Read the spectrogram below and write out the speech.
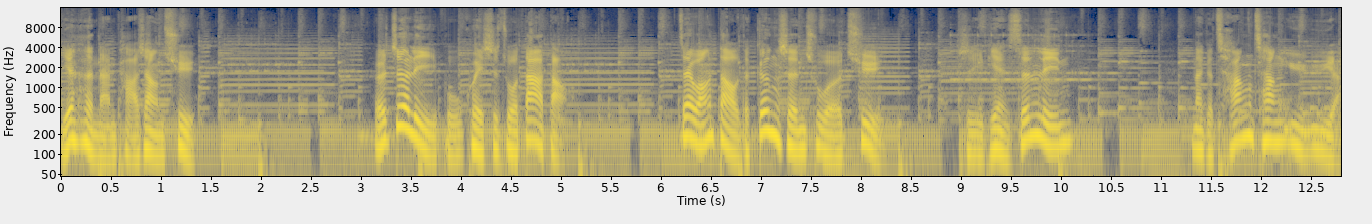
也很难爬上去。而这里不愧是座大岛，再往岛的更深处而去，是一片森林。那个苍苍郁郁啊，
